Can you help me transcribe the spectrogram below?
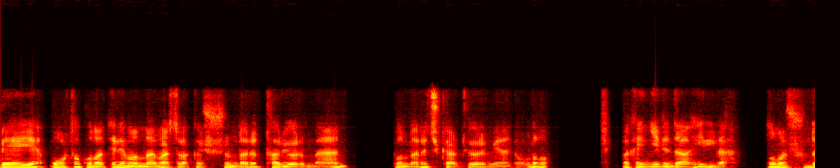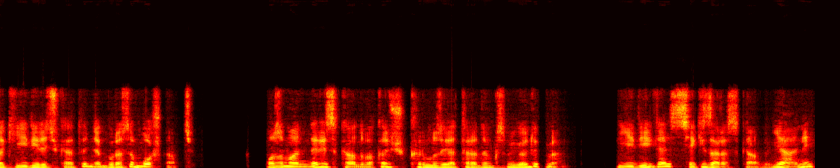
B'ye ortak olan elemanlar varsa bakın şunları tarıyorum ben. Bunları çıkartıyorum yani. Oldu mu? Bakın 7 dahil de. O zaman şuradaki 7'yi de çıkartınca burası boş kalacak. O zaman neresi kaldı? Bakın şu kırmızıyla taradığım kısmı gördük mü? 7 ile 8 arası kaldı. Yani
